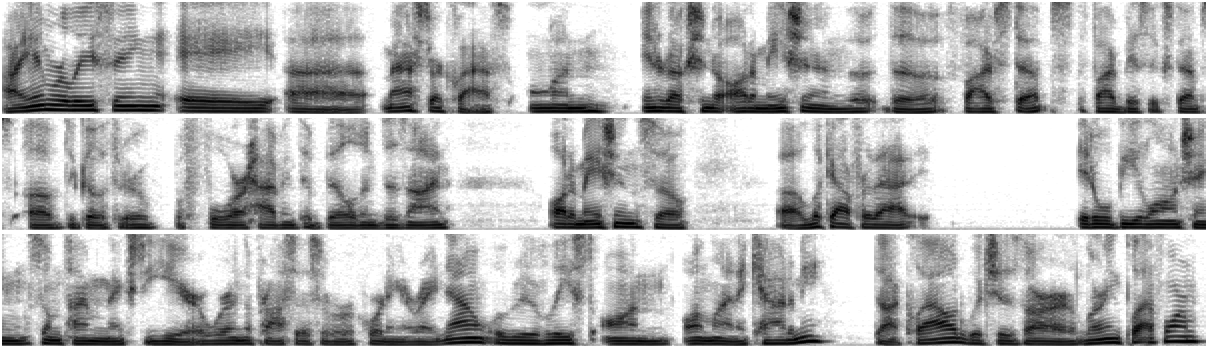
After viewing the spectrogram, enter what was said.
I am releasing a uh, masterclass on introduction to automation and the, the five steps, the five basic steps of to go through before having to build and design automation. So uh, look out for that. It will be launching sometime next year. We're in the process of recording it right now. It will be released on onlineacademy.cloud, which is our learning platform.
